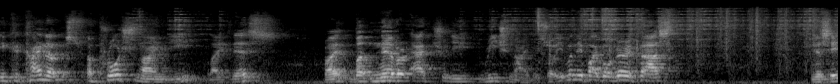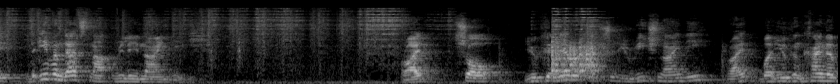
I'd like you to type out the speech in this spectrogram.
It could kind of approach 90 like this, right? But never actually reach 90. So even if I go very fast, you see, even that's not really 90 right? So you can never actually reach 90, right? But you can kind of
